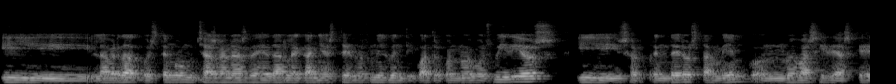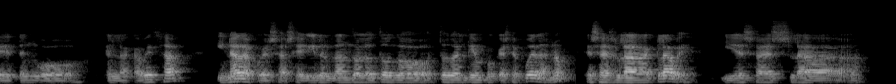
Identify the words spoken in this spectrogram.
y la verdad pues tengo muchas ganas de darle caña este 2024 con nuevos vídeos y sorprenderos también con nuevas ideas que tengo en la cabeza. Y nada pues a seguir dándolo todo todo el tiempo que se pueda no esa es la clave y esa es la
